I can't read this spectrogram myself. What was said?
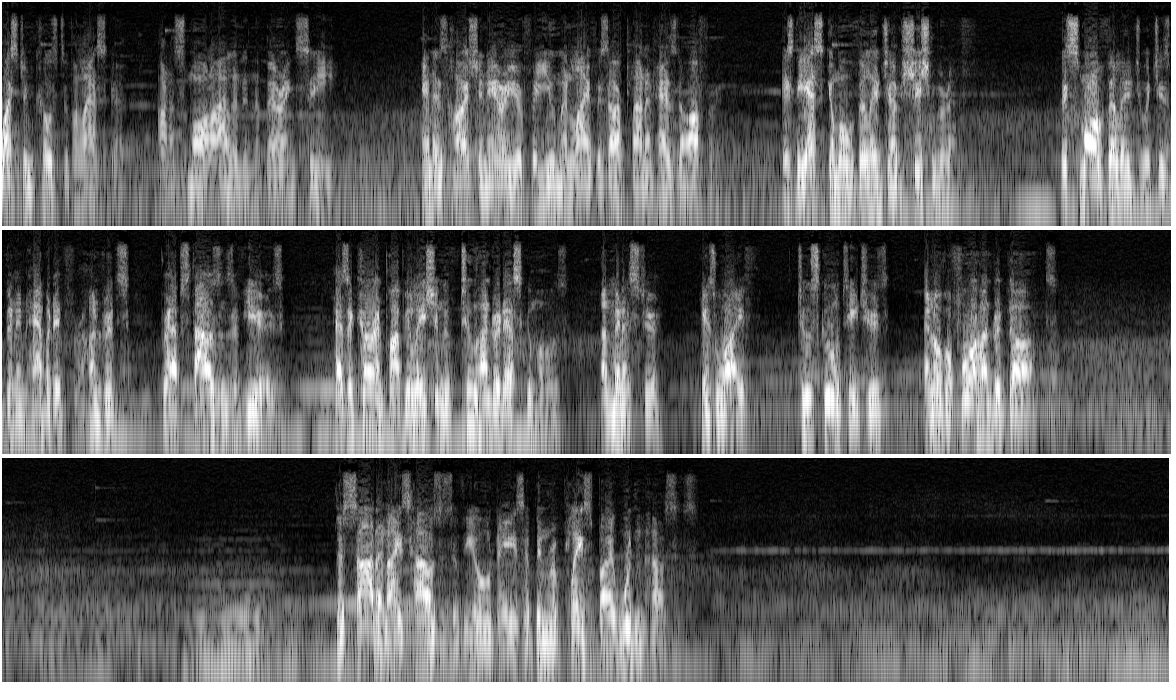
western coast of Alaska, on a small island in the Bering Sea, in as harsh an area for human life as our planet has to offer, is the Eskimo village of Shishmaref. This small village, which has been inhabited for hundreds, perhaps thousands of years, has a current population of 200 Eskimos, a minister, his wife, two school teachers, and over 400 dogs. The sod and ice houses of the old days have been replaced by wooden houses.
